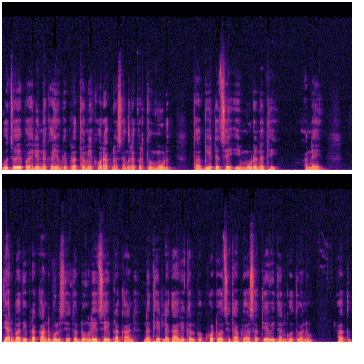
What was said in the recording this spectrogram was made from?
બુજોએ પહેલીને કહ્યું કે પ્રથમ એ ખોરાકનો સંગ્રહ કરતું મૂળ, તો આ બીટ છે એ મૂળ નથી અને ત્યારબાદ એ પ્રકાંડ બોલશે, તો ડુંગળી છે એ પ્રકાંડ નથી. એટલે કે આ વિકલ્પ ખોટો છે, તો આપણે અસત્ય વિધાન ગોતવાનું હતું.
